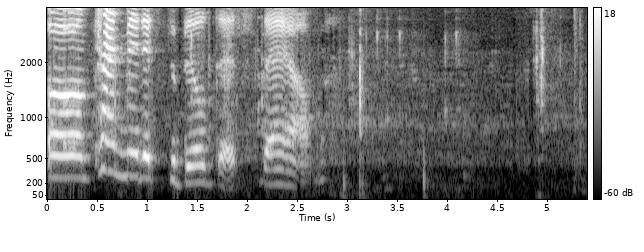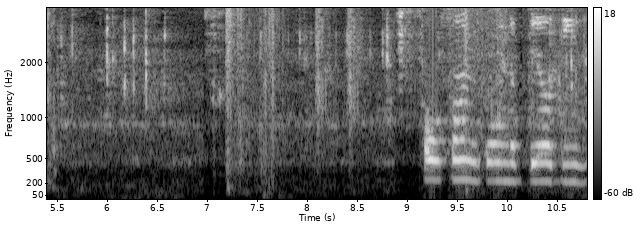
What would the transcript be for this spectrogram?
um 10 minutes to build this. Damn. Also, I'm going to build these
